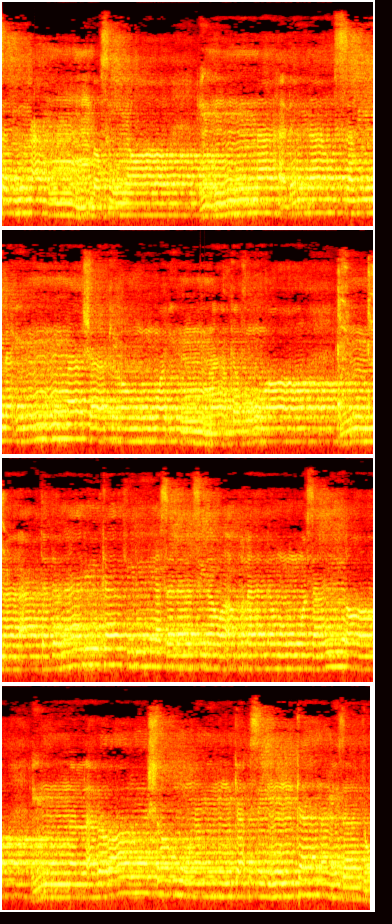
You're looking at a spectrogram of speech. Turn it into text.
سميعا بصيرا. إنا هديناه السبيل إما شاكرا وإما كفورا. إنا أعتدنا للكافرين سلاسل وأغلالا وسعيرا. إن الأبرار يشربون من كأس كان مزاجه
